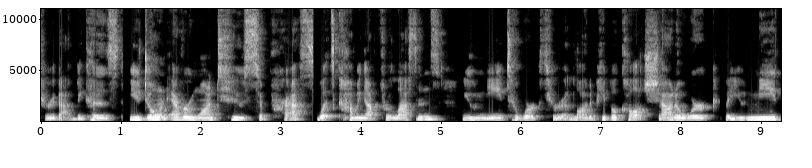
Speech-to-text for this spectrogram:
through that because you don't ever want to suppress what's coming up for lessons you need to work through it. A lot of people call it shadow work, but you need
